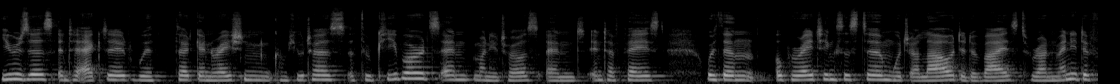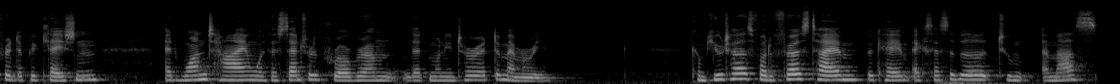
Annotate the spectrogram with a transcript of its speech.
Users interacted with third generation computers through keyboards and monitors and interfaced with an operating system which allowed the device to run many different applications at one time with a central program that monitored the memory. Computers for the first time became accessible to a mass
